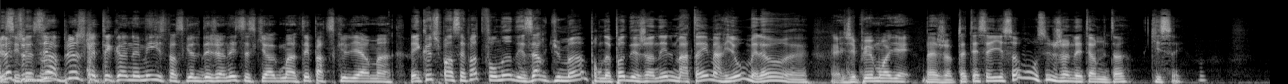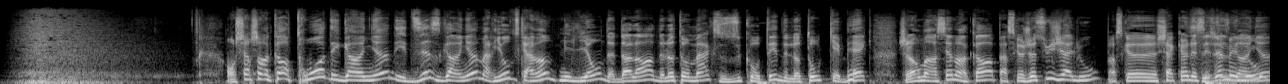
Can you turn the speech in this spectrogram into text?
là, tu me dis en plus que t'économises parce que le déjeuner, c'est ce qui a augmenté particulièrement. Ben, écoute, je pensais pas te fournir des arguments pour ne pas déjeuner le matin, Mario, mais là, euh, Eh, J'ai plus les moyens. ben, je vais peut-être essayer ça, moi aussi, le jeûne intermittent. Qui sait? On cherche encore trois des gagnants, des 10 gagnants, Mario, du 40 millions de dollars de l'Automax du côté de l'Auto-Québec. Je leur mentionne encore parce que je suis jaloux, parce que chacun de ces C'est 10 jamais nous. gagnants,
